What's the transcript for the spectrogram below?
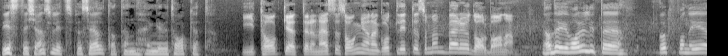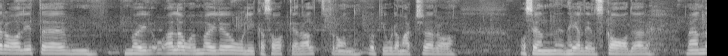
visst, det känns lite speciellt att den hänger i taket. I taket där den här säsongen har gått lite som en berg och dalbana. Ja, det har ju varit lite upp och ner och lite mm, alla möjliga olika saker. Allt från uppgjorda matcher och, och sen en hel del skador. Men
